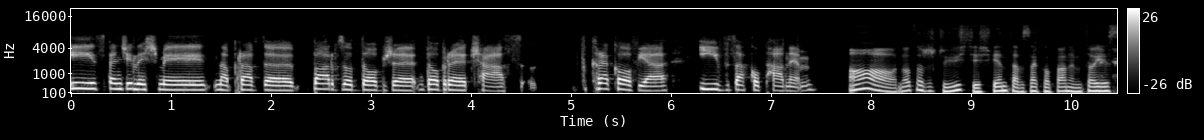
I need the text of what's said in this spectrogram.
i spędziliśmy naprawdę bardzo dobrze, dobry czas w Krakowie i w Zakopanem. O, no to rzeczywiście święta w Zakopanym to jest,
